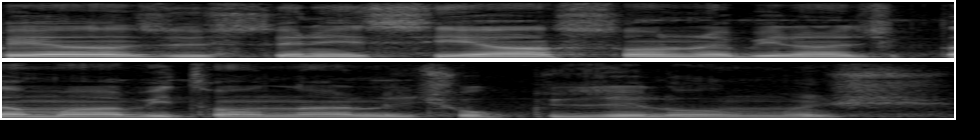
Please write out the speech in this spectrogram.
Beyaz üstüne siyah sonra birazcık da mavi tonlarlı çok güzel olmuş.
